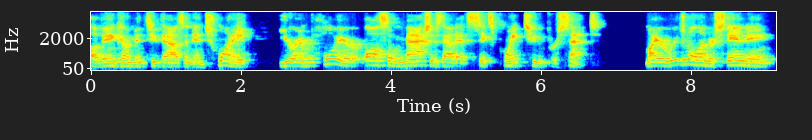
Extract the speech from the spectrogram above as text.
of income in 2020. Your employer also matches that at 6.2%. My original understanding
